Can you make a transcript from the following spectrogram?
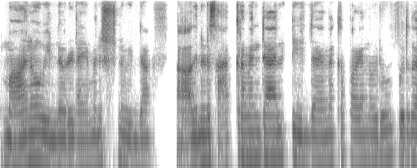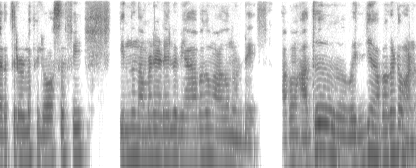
മാനവും ഇല്ല ഒരു ഡയമെൻഷനും ഇല്ല. അതിനൊരു സാക്രമെന്റാലിറ്റി ഇല്ല എന്നൊക്കെ പറയുന്ന ഒരു ഒരു തരത്തിലുള്ള ഫിലോസഫി ഇന്ന് നമ്മുടെ ഇടയിൽ വ്യാപകമാകുന്നുണ്ടേ. അപ്പം അത് വലിയ അപകടമാണ്.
